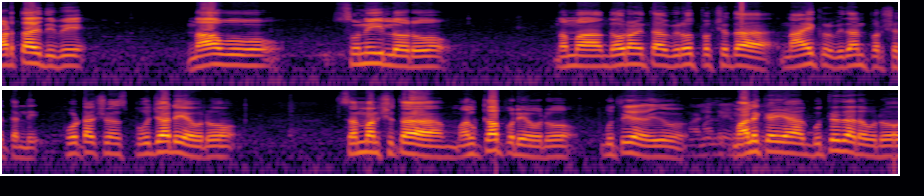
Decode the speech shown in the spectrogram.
ಮಾಡ್ತಾ ಇದ್ದೀವಿ. ನಾವು ಸುನೀಲ್ ಅವರು ನಮ್ಮ ಗೌರವಾನ್ವಿತ ವಿರೋಧ ಪಕ್ಷದ ನಾಯಕರು ವಿಧಾನ ಪರಿಷತ್ತಲ್ಲಿ ಕೋಟಾ ಶ್ರೀನಿವಾಸ ಪೂಜಾರಿ ಅವರು ಸನ್ಮಾನಿತ ಮಲ್ಕಾಪುರಿ ಅವರು ಗುತ್ತಿಗೆ ಇದು ಮಾಲಿಕಯ್ಯ. ಗುತ್ತೇದಾರ್ ಅವರು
